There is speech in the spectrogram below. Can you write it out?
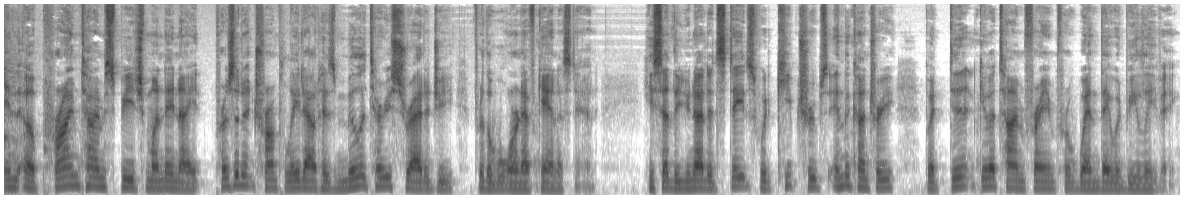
In a primetime speech Monday night, President Trump laid out his military strategy for the war in Afghanistan. He said the United States would keep troops in the country, but didn't give a time frame for when they would be leaving.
